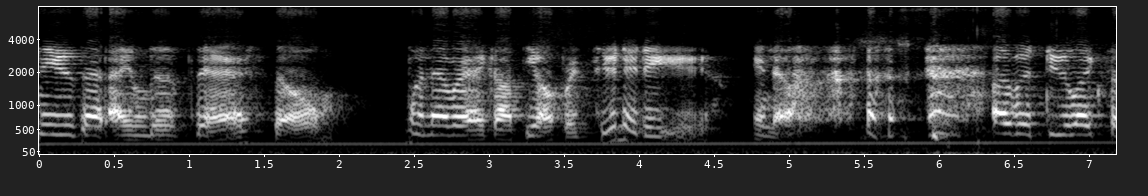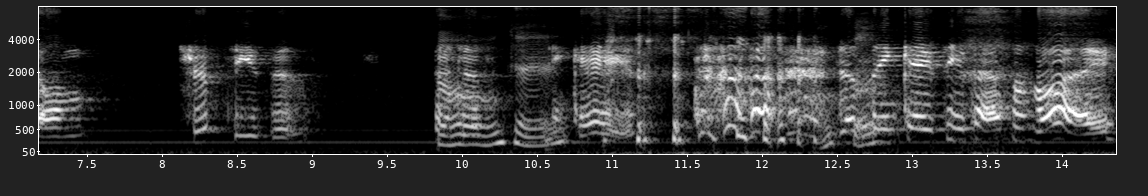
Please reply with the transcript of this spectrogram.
knew that I lived there, so whenever I got the opportunity, you know, I would do like some strip teases Oh, okay. In case. Just in case he passes by.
